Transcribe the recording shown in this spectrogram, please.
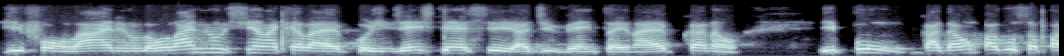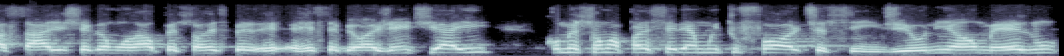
rifa online. Online não tinha naquela época, hoje em dia a gente tem esse advento aí, na época não. E pum, cada um pagou sua passagem, chegamos lá, o pessoal recebeu a gente, e aí começou uma parceria muito forte, assim, de união mesmo,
